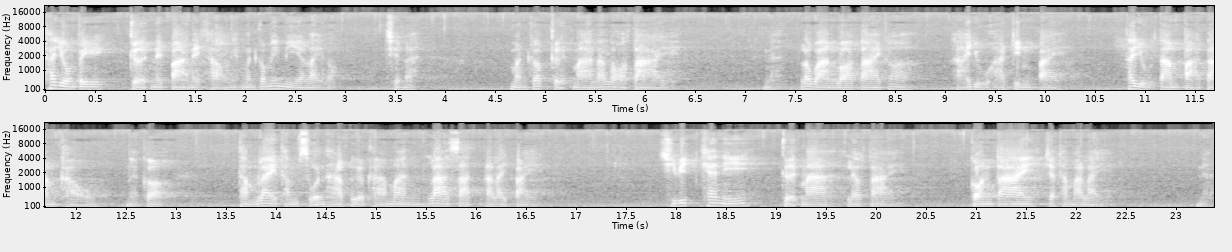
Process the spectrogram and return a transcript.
ถ้าโยมไปเกิดในป่าในเขาเนี่ยมันก็ไม่มีอะไรหรอก ใช่ไหมมันก็เกิดมาแล้วรอตายนะระหว่างรอตายก็หาอยู่หากินไป ถ้าอยู่ตามป่าตามเขานะก็ทำไร่ทำสวนหาเปลือกหามันล่าสัตว์อะไรไป ชีวิตแค่นี้เกิดมาแล้วตาย ก่อนตายจะทำอะไรนะ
